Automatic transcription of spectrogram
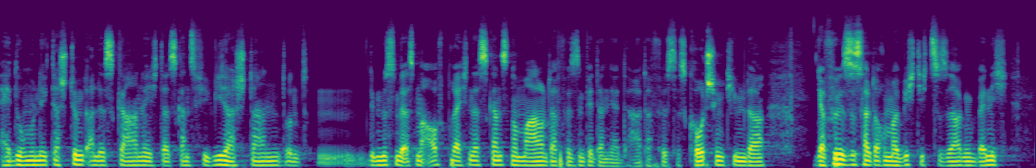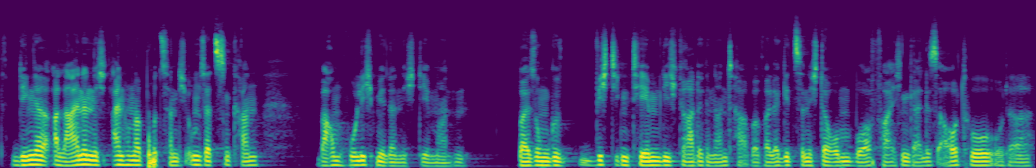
hey Dominik, das stimmt alles gar nicht, da ist ganz viel Widerstand und mm, den müssen wir erstmal aufbrechen, das ist ganz normal und dafür sind wir dann ja da, dafür ist das Coaching-Team da. Dafür ist es halt auch immer wichtig zu sagen, wenn ich Dinge alleine nicht 100%ig umsetzen kann, warum hole ich mir dann nicht jemanden? Bei so einem wichtigen Themen, die ich gerade genannt habe, weil da geht es ja nicht darum, boah, fahre ich ein geiles Auto oder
